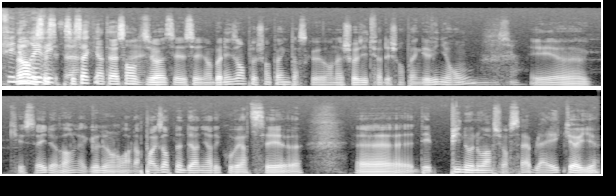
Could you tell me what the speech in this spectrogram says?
C'est ça qui est intéressant, tu vois. C'est un bon exemple le champagne parce qu'on a choisi de faire des champagnes de vignerons et qui essayent d'avoir la gueule de l'endroit. Alors par exemple, notre dernière découverte, c'est des pinots noirs sur sable à écueil.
